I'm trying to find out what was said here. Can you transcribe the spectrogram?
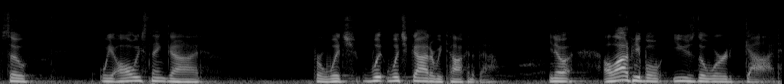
So we always thank God for which, which God are we talking about? You know, a lot of people use the word God,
